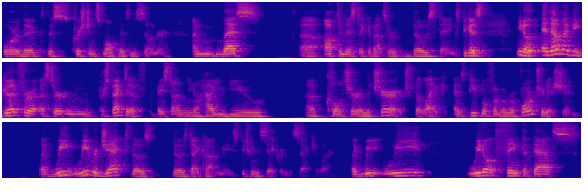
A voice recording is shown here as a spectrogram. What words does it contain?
or the this Christian small business owner. I'm less uh, optimistic about sort of those things because you know, and that might be good for a certain perspective based on you know how you view uh, culture in the church but like as people from a reformed tradition like we we reject those those dichotomies between the sacred and the secular like we we we don't think that that's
